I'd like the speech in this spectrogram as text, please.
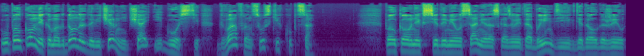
У полковника Макдональда вечерний чай и гости, два французских купца. Полковник с седыми усами рассказывает об Индии, где долго жил.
